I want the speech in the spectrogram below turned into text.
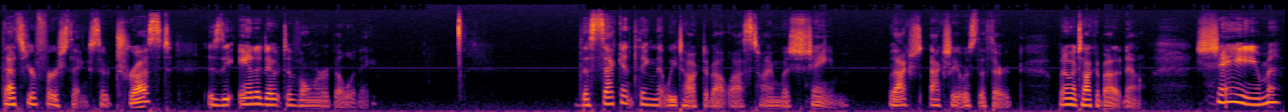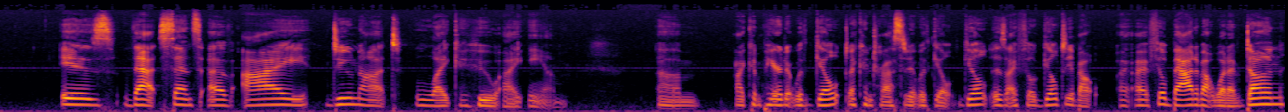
that's your first thing. So trust is the antidote to vulnerability. The second thing that we talked about last time was shame. Well, actually, actually, it was the third, but I'm going to talk about it now. Shame is that sense of I do not like who I am. Um, I compared it with guilt. I contrasted it with guilt. Guilt is I feel guilty about, I, I feel bad about what I've done.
